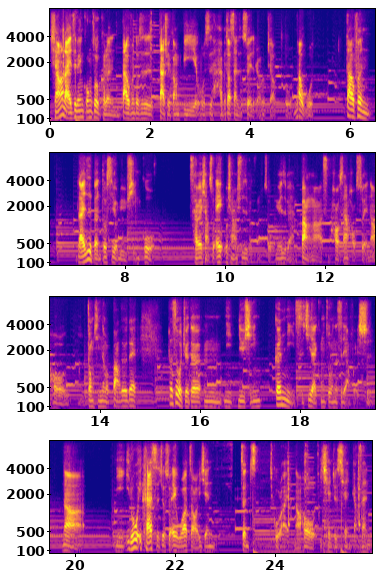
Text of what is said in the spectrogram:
想要来这边工作，可能大部分都是大学刚毕业，或是还不到三十岁的人会比较多。那我大部分来日本都是有旅行过。才会想说，哎、我想要去日本工作，因为日本很棒啊，好山好水，然后东西那么棒，对不对？但是我觉得，嗯，你旅行跟你实际来工作那是两回事。那你如果一开始就说，哎、我要找一间正职过来，然后一签就签两三年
